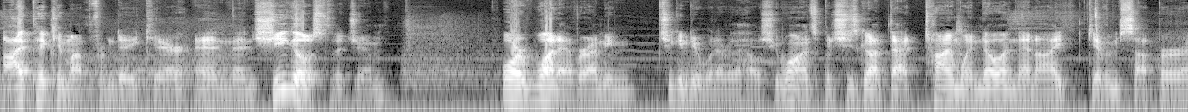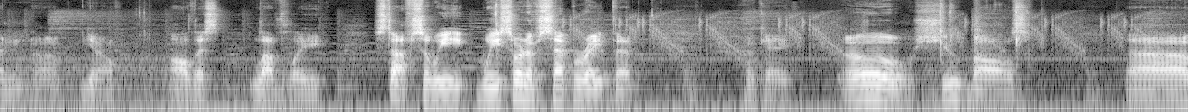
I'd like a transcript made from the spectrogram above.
I pick him up from daycare, and then she goes to the gym, or whatever. I mean, she can do whatever the hell she wants, but she's got that time window, and then I give him supper and uh, you know all this lovely stuff. So we, we sort of separate the... Okay. Oh, shoot balls. Uh,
